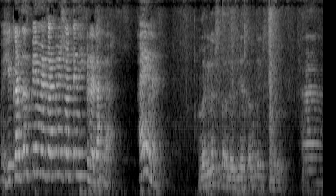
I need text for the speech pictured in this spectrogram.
इकडचाच पेमेंटचा स्क्रीनशॉट त्यांनी इकडे टाकला. आहे नाही? लगे लक्षात आलं लगेच आलं. हा.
